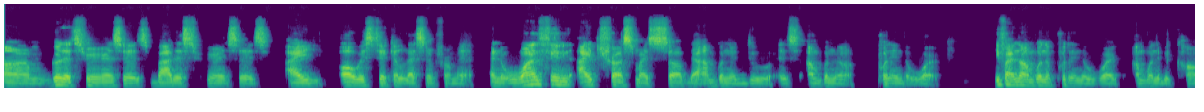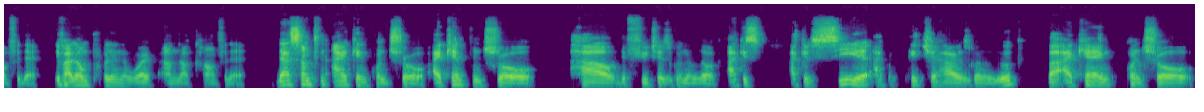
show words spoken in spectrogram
Um, good experiences, bad experiences. I always take a lesson from it. And one thing I trust myself that I'm gonna do is I'm gonna put in the work. If I know I'm gonna put in the work, I'm gonna be confident. If I don't put in the work, I'm not confident. That's something I can control. I can control how the future is gonna look. I can I can see it. I can picture how it's gonna look, but I can't control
